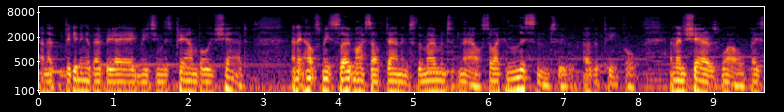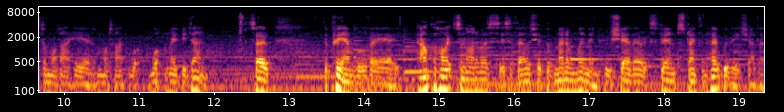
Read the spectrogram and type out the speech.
and at the beginning of every AA meeting this preamble is shared and it helps me slow myself down into the moment of now so I can listen to other people and then share as well based on what I hear and what, I, what, what may be done. So the preamble of AA. Alcoholics Anonymous is a fellowship of men and women who share their experience, strength and hope with each other,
